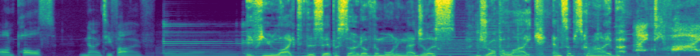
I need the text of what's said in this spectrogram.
on Pulse 95. If you liked this episode of The Morning Majlis, drop a like and subscribe. 95.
